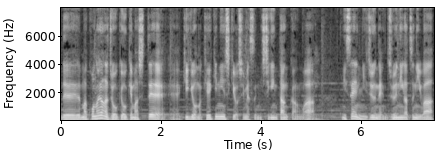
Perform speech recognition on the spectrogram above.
えー、でまあ、このような状況を受けまして、えー、企業の景気認識を示す日銀短観は、はい、2020年12月には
